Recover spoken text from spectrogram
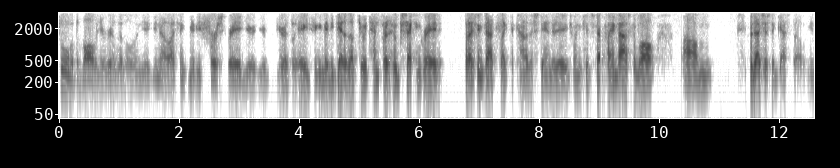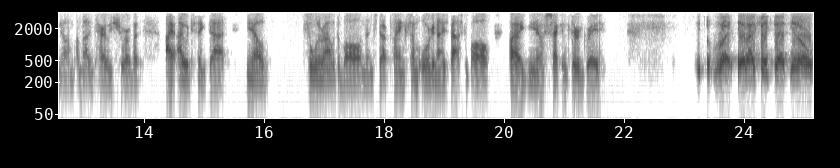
fooling with the ball when you're real little, and you, you know, I think maybe first grade, you're you're you're at the age you maybe get it up to a 10 foot hoop. Second grade, but I think that's like the kind of the standard age when kids start playing basketball. Um, but that's just a guess, though. You know, I'm, I'm not entirely sure, but I, I would think that you know, fooling around with the ball and then start playing some organized basketball by you know second, third grade. Right, and I think that you know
